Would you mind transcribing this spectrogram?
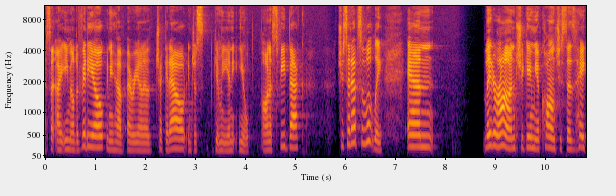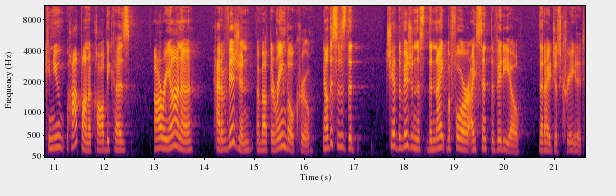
I, sent, I emailed a video. Can you have Ariana check it out and just give me any, you know, honest feedback? She said, absolutely. And later on, she gave me a call and she says, hey, can you hop on a call because Ariana had a vision about the Rainbow Crew. Now, this is the, she had the vision this, the night before I sent the video that I just created.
